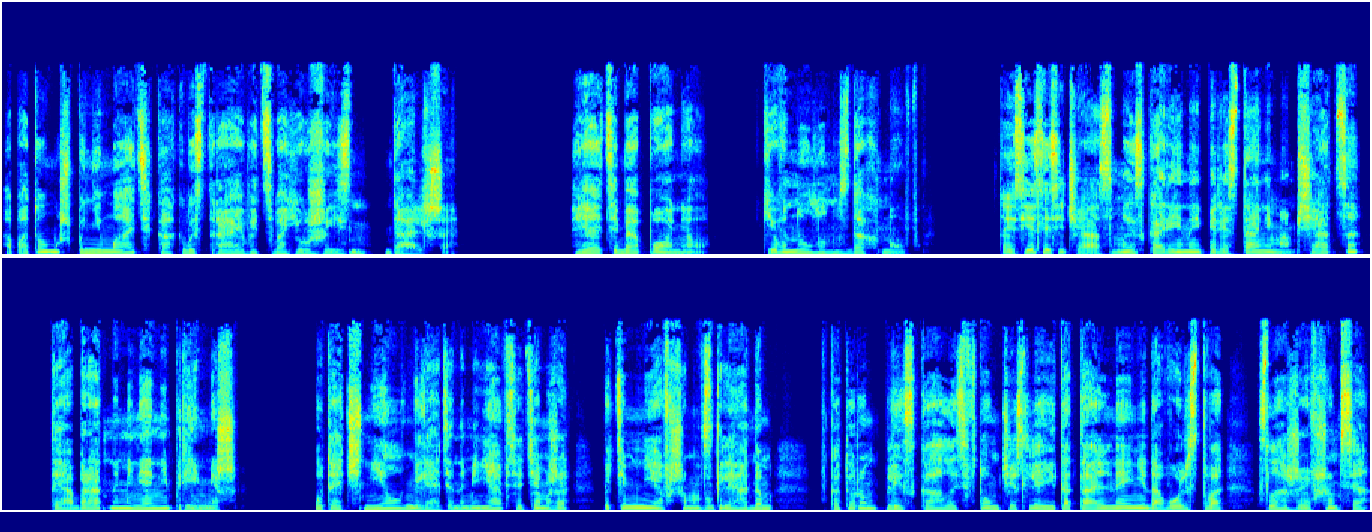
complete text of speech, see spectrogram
а потом уж понимать, как выстраивать свою жизнь дальше. «Я тебя понял», — кивнул он, вздохнув. «То есть если сейчас мы с Кариной перестанем общаться, ты обратно меня не примешь?» Уточнил, глядя на меня все тем же потемневшим взглядом, в котором плескалось в том числе и тотальное недовольство сложившимся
